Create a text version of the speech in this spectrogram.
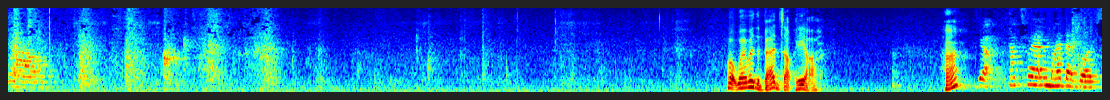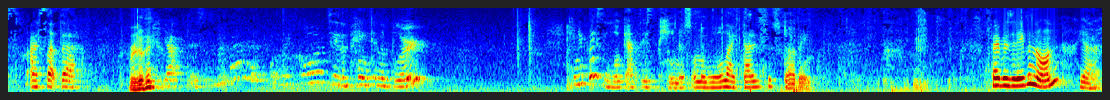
Wow. What? Where were the beds up here? Huh? Yeah, that's where my bed was. I slept there. Really? Yep, this is my bed. Oh my god, see the pink and the blue? Can you please look at this penis on the wall? Like, that is disturbing. Babe, is it even on? Yeah.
